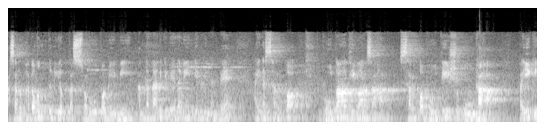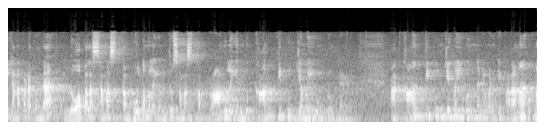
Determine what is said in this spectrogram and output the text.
అసలు భగవంతుని యొక్క స్వరూపమేమి అన్నదానికి వేదం ఏం చెప్పిందంటే ఆయన సర్వభూతాధివాస సర్వభూతేషు గూఢ. పైకి కనపడకుండా లోపల సమస్త భూతముల ఎందు సమస్త ప్రాణుల యందు కాంతిపుంజమై ఉంటుంటాడు ఆ కాంతిపుంజమై ఉన్నటువంటి పరమాత్మ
